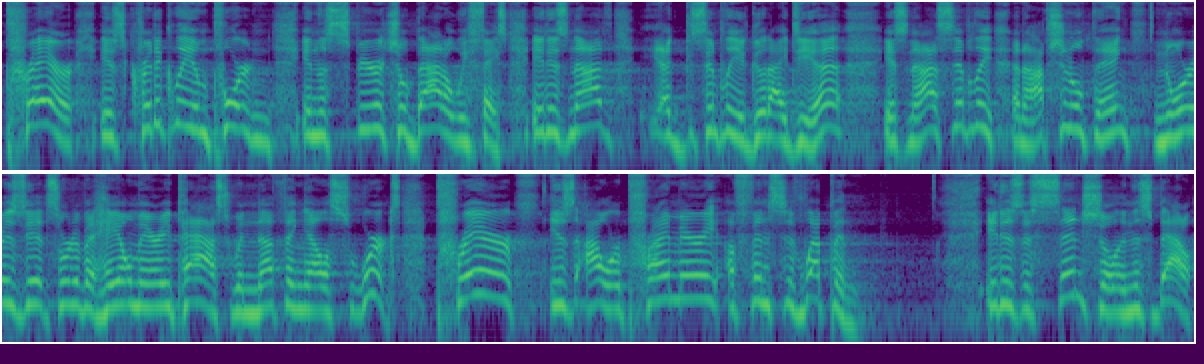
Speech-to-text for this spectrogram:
Prayer is critically important in the spiritual battle we face. It is not a, simply a good idea, it's not simply an optional thing, nor is it sort of a Hail Mary pass when nothing else works. Prayer is our primary offensive weapon. It is essential in this battle.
